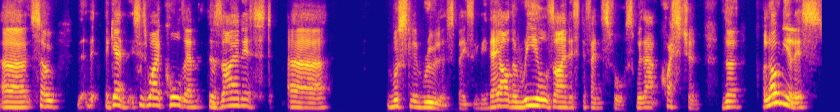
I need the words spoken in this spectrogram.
Uh, so, th- again, this is why I call them the Zionist uh, Muslim rulers, basically. They are the real Zionist defense force, without question. The colonialists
